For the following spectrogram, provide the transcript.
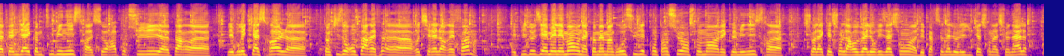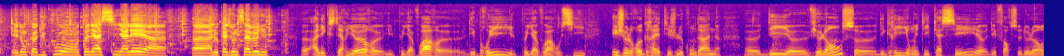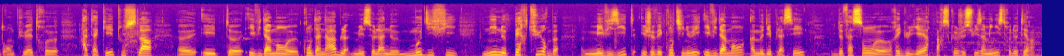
Papendiaï, comme tout ministre, sera poursuivi par les bruits de casserole tant qu'ils n'auront pas retiré leur réforme. Et puis deuxième élément, on a quand même un gros sujet de contentieux en ce moment avec le ministre sur la question de la revalorisation des personnels de l'éducation nationale. Et donc du coup, on tenait à signaler à l'occasion de sa venue. À l'extérieur, il peut y avoir des bruits, il peut y avoir aussi, et je le regrette et je le condamne, des violences, des grilles ont été cassées, des forces de l'ordre ont pu être attaquées. Tout cela est évidemment condamnable, mais cela ne modifie ni ne perturbe mes visites et je vais continuer évidemment à me déplacer de façon régulière parce que je suis un ministre de terrain.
